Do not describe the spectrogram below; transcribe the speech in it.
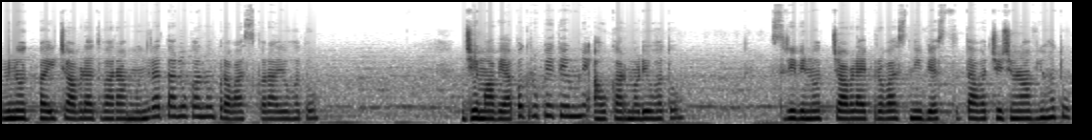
વિનોદભાઈ ચાવડા દ્વારા મુન્દ્રા તાલુકાનો પ્રવાસ કરાયો હતો, જેમાં વ્યાપક રૂપે તેમને આવકાર મળ્યો હતો. શ્રી વિનોદ ચાવડાએ પ્રવાસની વ્યસ્તતા વચ્ચે જણાવ્યું હતું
